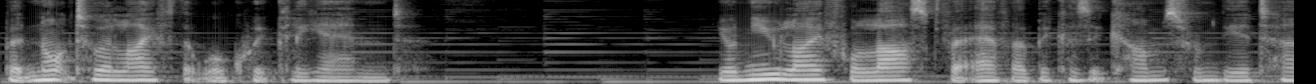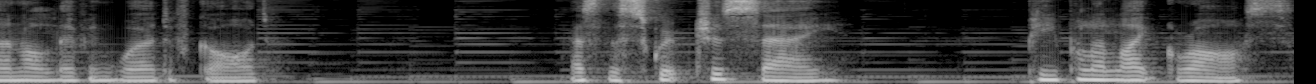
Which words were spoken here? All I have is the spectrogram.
but not to a life that will quickly end. Your new life will last forever because it comes from the eternal living Word of God. As the scriptures say, people are like grass,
